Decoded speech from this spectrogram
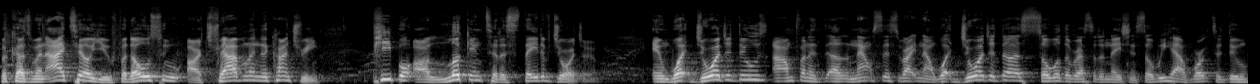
Because when I tell you, for those who are traveling the country, people are looking to the state of Georgia And what Georgia does, I'm going to uh, announce this right now. What Georgia does, so will the rest of the nation. So we have work to do.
